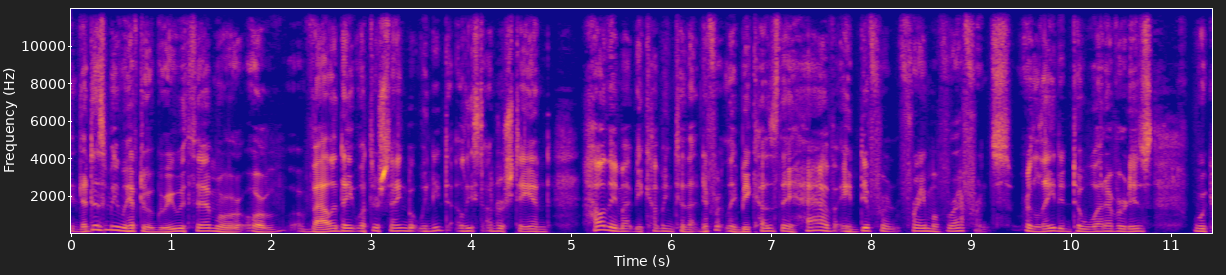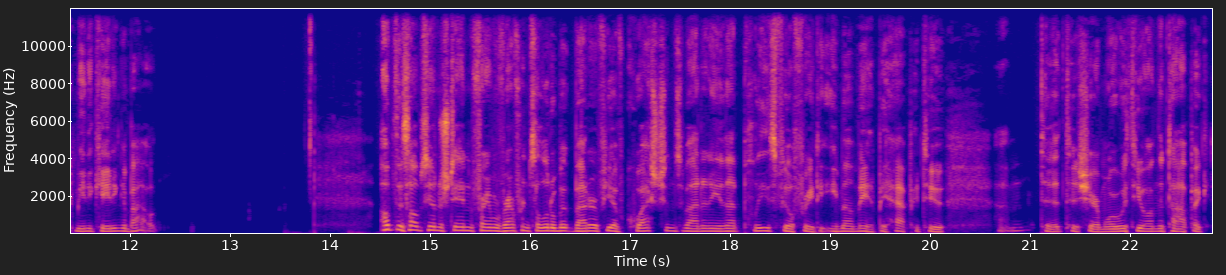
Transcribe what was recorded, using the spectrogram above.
that doesn't mean we have to agree with them or, or validate what they're saying, but we need to at least understand how they might be coming to that differently because they have a different frame of reference related to whatever it is we're communicating about. Hope this helps you understand frame of reference a little bit better. If you have questions about any of that, please feel free to email me. I'd be happy to um, to, to share more with you on the topic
